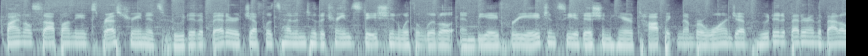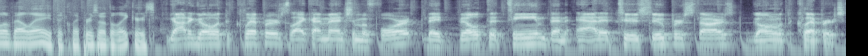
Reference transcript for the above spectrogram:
Final stop on the express train. It's Who Did It Better? Jeff, let's head into the train station with a little NBA free agency edition here. Topic number one Jeff, who did it better in the Battle of LA, the Clippers or the Lakers? Got to go with the Clippers. Like I mentioned before, they built a team, then added two superstars, going with the Clippers.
